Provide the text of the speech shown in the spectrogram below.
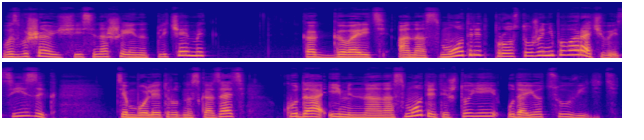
возвышающийся на шее над плечами, как говорить «она смотрит», просто уже не поворачивается язык, тем более трудно сказать, куда именно она смотрит и что ей удается увидеть.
